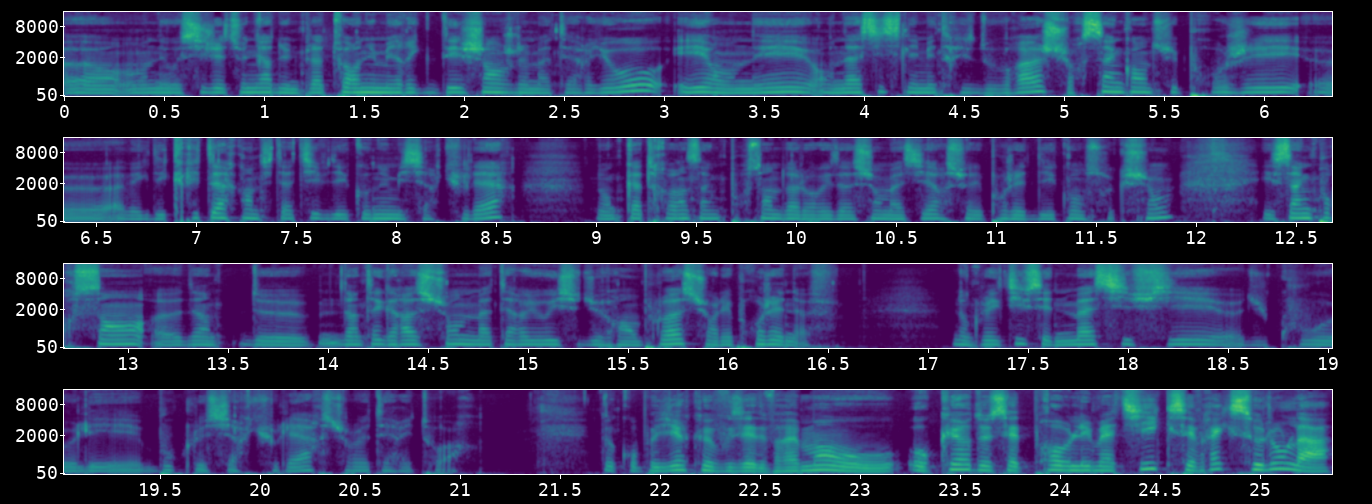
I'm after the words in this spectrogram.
Euh, on est aussi gestionnaire d'une plateforme numérique d'échange de matériaux et on, assiste les maîtrises d'ouvrage sur 58 projets avec des critères quantitatifs d'économie circulaire, donc 85% de valorisation matière sur les projets de déconstruction et 5% d'intégration de matériaux issus du réemploi sur les projets neufs. Donc l'objectif, c'est de massifier euh, du coup euh, les boucles circulaires sur le territoire. Donc on peut dire que vous êtes vraiment au, cœur de cette problématique. C'est vrai que selon la,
